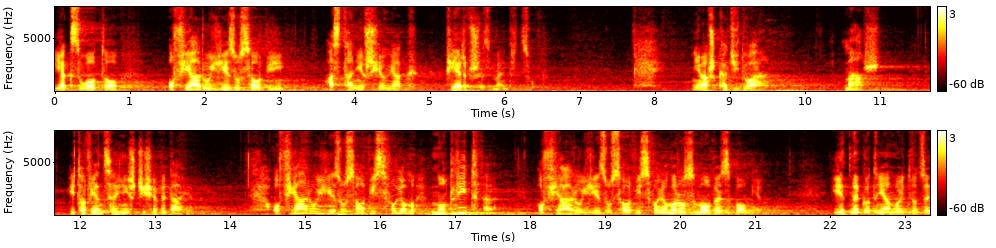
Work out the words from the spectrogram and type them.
jak złoto, ofiaruj Jezusowi, a staniesz się jak pierwszy z mędrców. Nie masz kadzidła? Masz. I to więcej niż ci się wydaje. Ofiaruj Jezusowi swoją modlitwę. Ofiaruj Jezusowi swoją rozmowę z Bogiem. Jednego dnia, moi drodzy,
